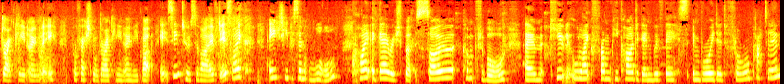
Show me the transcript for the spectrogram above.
dry clean only professional dry clean only but it seemed to have survived. It's like 80% wool quite a garish but so comfortable um cute little like frumpy cardigan with this embroidered floral pattern.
